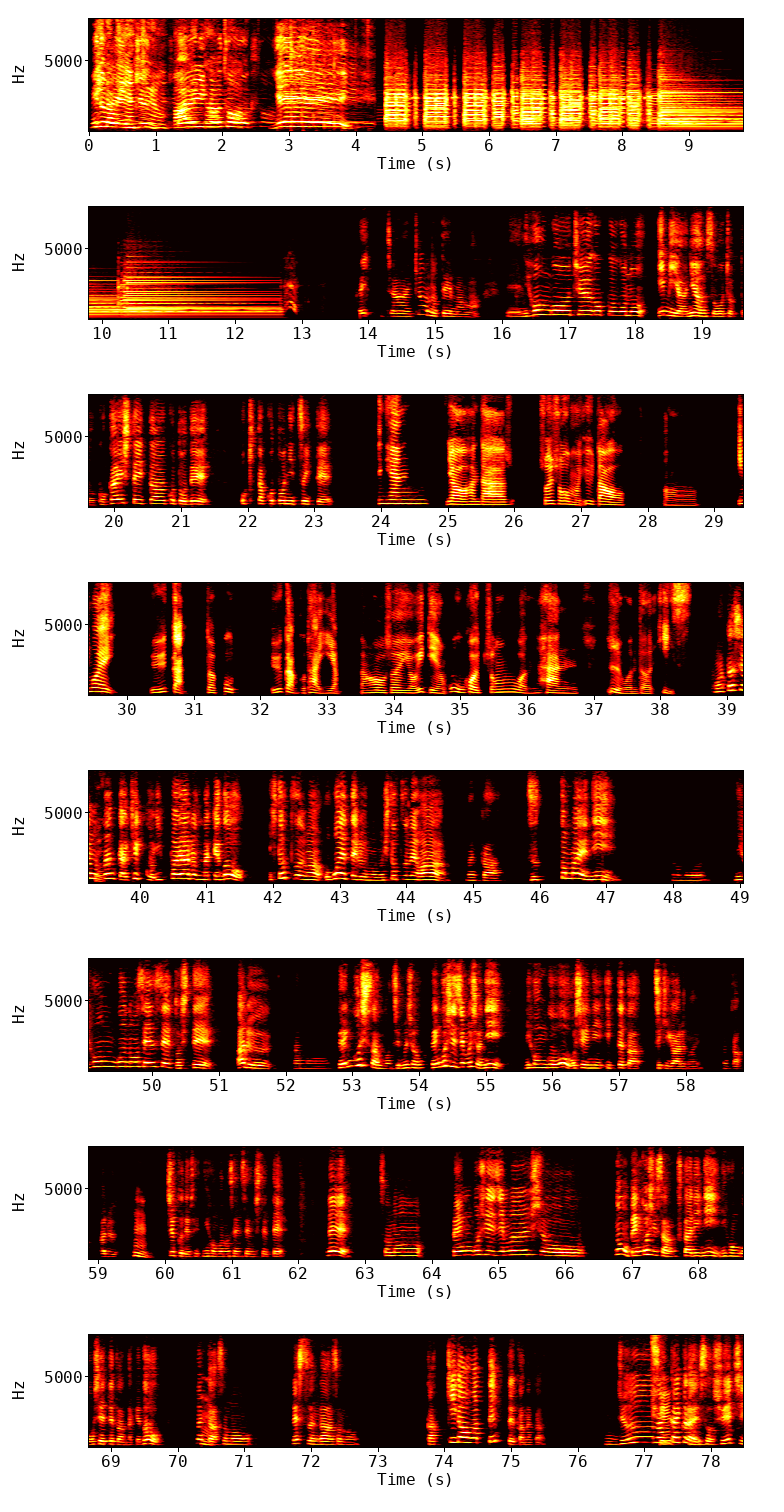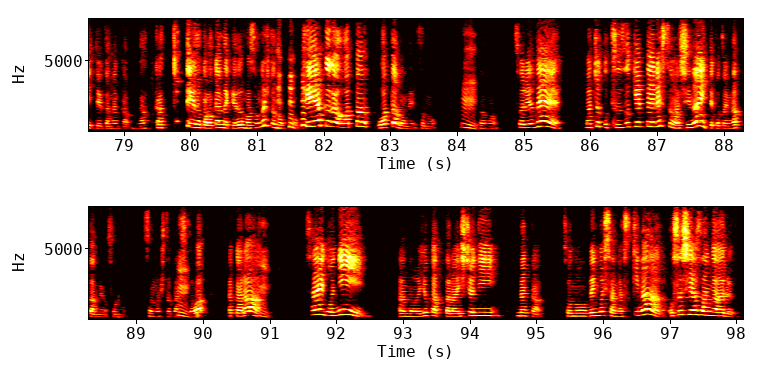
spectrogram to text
緑眼镜 Bilingual Talk，耶！はい、じゃあ今日のテーマは、えー、日本語、中国語の意味やニュアンスをちょっと誤解していたことで起きたことについて。今天要和大家说一说我们遇到，呃，因为语感的不语感不太一样，然后所以有一点误会中文和日文的意思。私もなんか結構いっぱいあるんだけど、一つは覚えてるのの一つ目は、なんかずっと前に、あの、日本語の先生として、ある、あの、弁護士さんの事務所、弁護士事務所に日本語を教えに行ってた時期があるのね。なんかある。うん。塾で日本語の先生してて、で、その弁護士事務所の弁護士さん2人に日本語を教えてたんだけど、なんかその、レッスンがその楽器が終わってというかなんか十何回くらい、そう、シュエチっていうか、なんか、楽器っていうのかわかんないけど、まあ、その人の 契約が終わった、終わったのね、その、うん、その、それで、まあ、ちょっと続けてレッスンはしないってことになったのよ、その、その人たちとは。だから、最後に、あの、よかったら一緒になんか、その弁護士さんが好きなお寿司屋さんがある。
